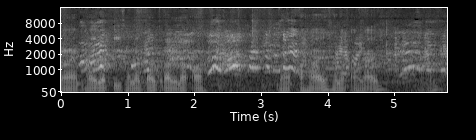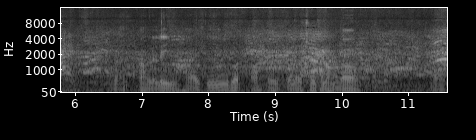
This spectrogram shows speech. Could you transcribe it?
បាទហើយរត់ពីខាងនេះទៅដល់ទៅនោះអស់បាទអស់ហើយខាងនេះអស់ហើយបាទអស់លលេងហើយគឺរត់អស់ទៅទៅនៅឈើខាងនោះម្ដង បាទ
